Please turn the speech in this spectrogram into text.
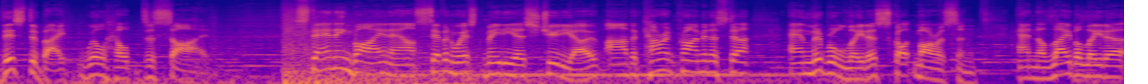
This debate will help decide. Standing by in our Seven West Media studio are the current Prime Minister and Liberal leader Scott Morrison and the Labor leader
